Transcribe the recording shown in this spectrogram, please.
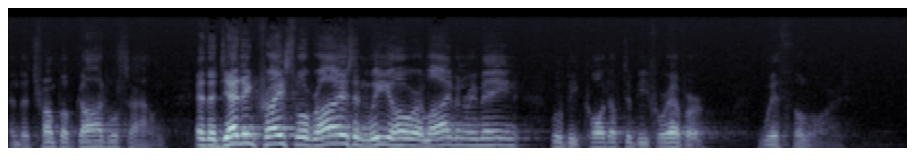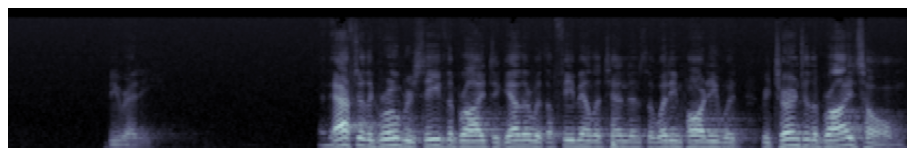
and the trump of God will sound. And the dead in Christ will rise, and we who are alive and remain will be caught up to be forever with the Lord. Be ready. And after the groom received the bride together with the female attendants, the wedding party would return to the bride's home,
